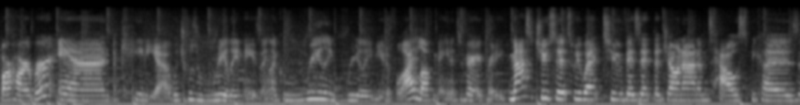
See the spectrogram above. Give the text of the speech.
Bar Harbor and Acadia, which was really amazing, like really, really beautiful. I love Maine, it's very pretty. Massachusetts, we went to visit the John Adams house because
